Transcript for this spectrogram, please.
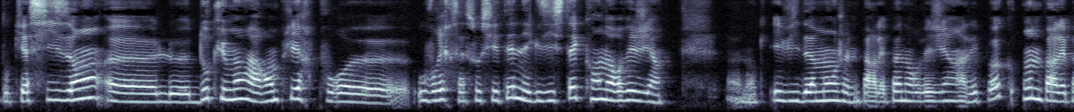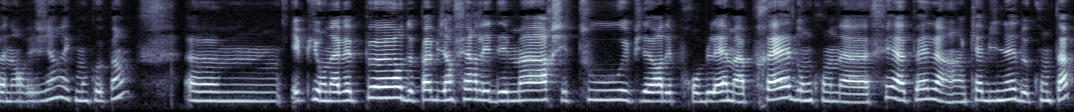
donc il y a six ans, le document à remplir pour ouvrir sa société n'existait qu'en norvégien. Euh, donc évidemment, je ne parlais pas norvégien à l'époque. On ne parlait pas norvégien avec mon copain. Euh, et puis on avait peur de pas bien faire les démarches et tout, et puis d'avoir des problèmes après. Donc on a fait appel à un cabinet de compta.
